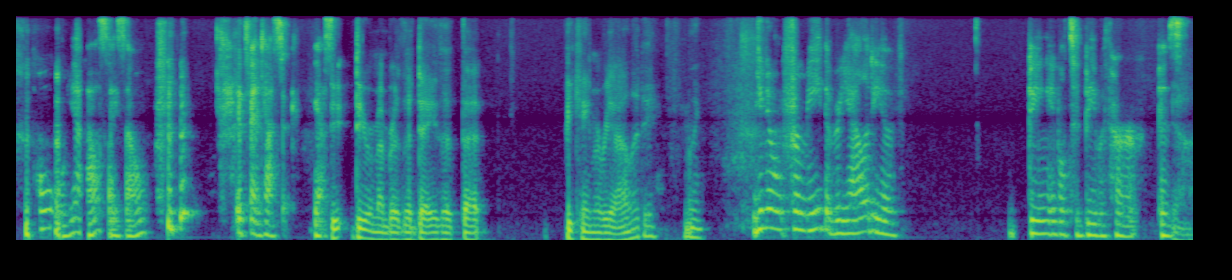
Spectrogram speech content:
oh yeah, I'll say so. it's fantastic. Yes. Do, do you remember the day that that became a reality? Like you know, for me, the reality of being able to be with her is yeah.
